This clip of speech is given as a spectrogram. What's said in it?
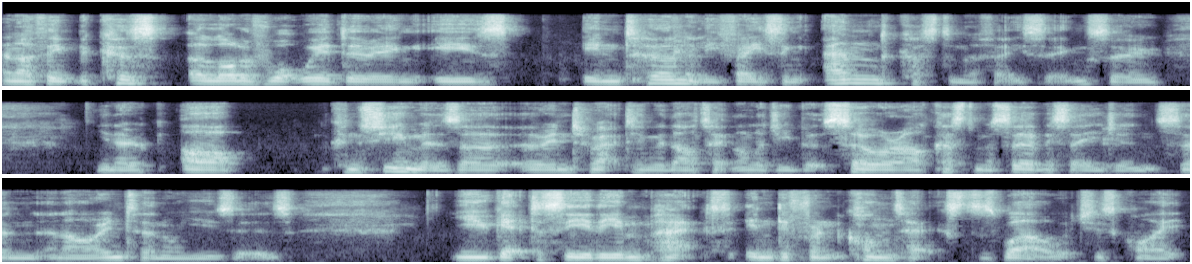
And I think because a lot of what we're doing is internally facing and customer facing, so you know our consumers are, are interacting with our technology, but so are our customer service agents and, and our internal users you get to see the impact in different contexts as well, which is quite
